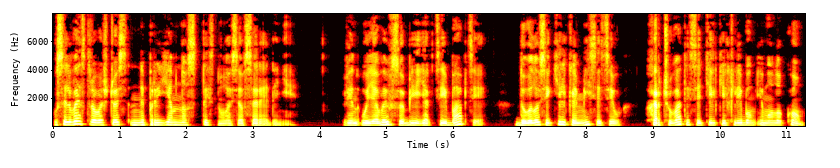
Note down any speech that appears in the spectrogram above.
У Сильвестрова щось неприємно стиснулося всередині. Він уявив собі, як цій бабці довелося кілька місяців харчуватися тільки хлібом і молоком,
